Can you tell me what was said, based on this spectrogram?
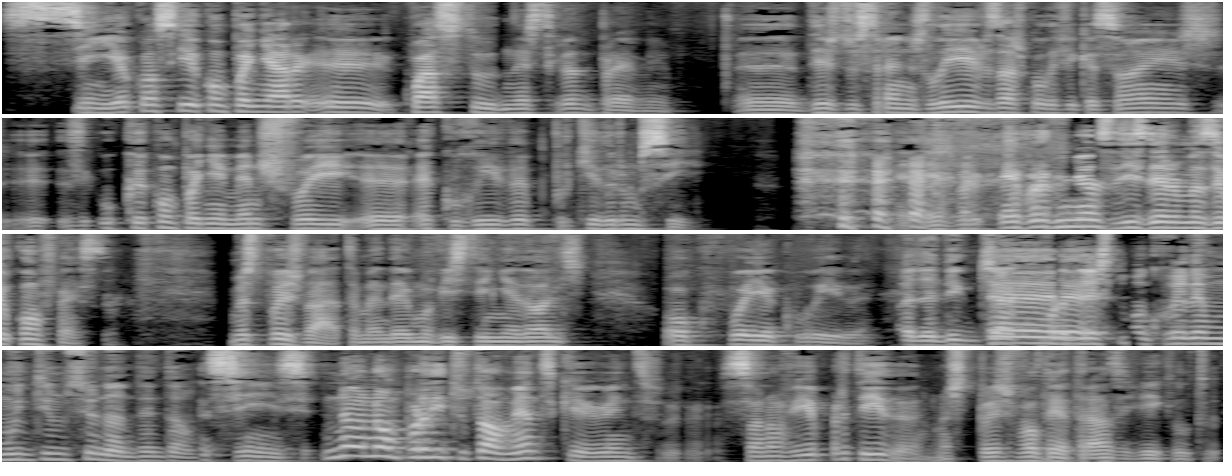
Sim, eu consegui acompanhar eh, quase tudo neste grande prémio. Desde os treinos livres às qualificações. o que acompanhei menos foi a corrida porque adormeci. É, é é vergonhoso dizer, mas eu confesso. Mas depois vá, também dei uma vistinha de olhos ao que foi a corrida. Olha, digo já que Eh, perdeste uma corrida muito emocionante então. Sim, sim. Não, não perdi totalmente, que eu só não vi a partida, mas depois voltei atrás e vi aquilo tudo.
